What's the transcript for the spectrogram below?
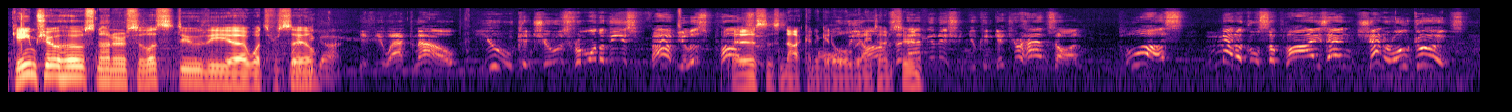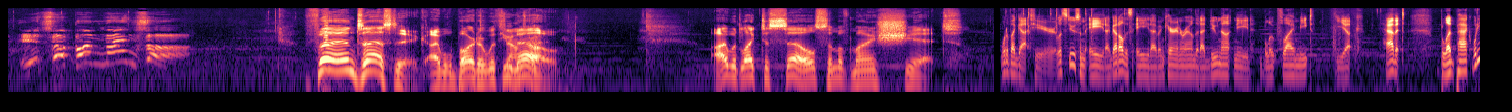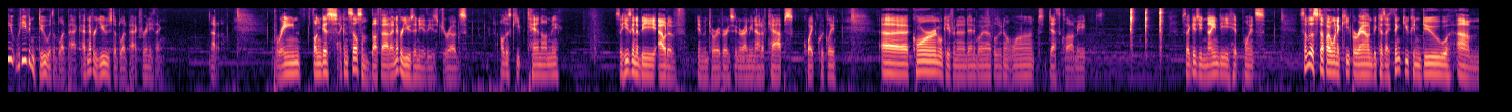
Game show host, not her. So let's do the uh, what's for What sale. Do you got? If you act now, you can choose from one of these fabulous prizes. This is not gonna get All old anytime soon. Ammunition you can get your hands on, plus medical supplies and general goods. It's a bonanza. Fantastic! I will barter with you Sounds now. I would like to sell some of my shit. What have I got here? Let's do some aid. I got all this aid I've been carrying around that I do not need. Bloatfly meat. Yuck. Have it. Blood pack. What do, you, what do you even do with a blood pack? I've never used a blood pack for anything. I Brain fungus. I can sell some Buffout. I never use any of these drugs. I'll just keep 10 on me. So he's going to be out of inventory very soon. I mean, out of caps quite quickly. Uh, corn. We'll keep an apple. We don't want. Deathclaw meat. So that gives you 90 hit points. Some of the stuff I want to keep around because I think you can do, um,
